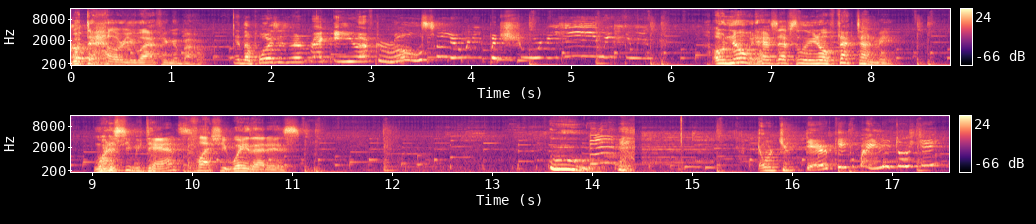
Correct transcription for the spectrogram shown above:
What the hell are you laughing about? And the poison's affecting you after all, slowly but surely. Oh no, it has absolutely no effect on me. Want to see me dance? Flashy way that is. Ooh. Don't you dare kick my little sister!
